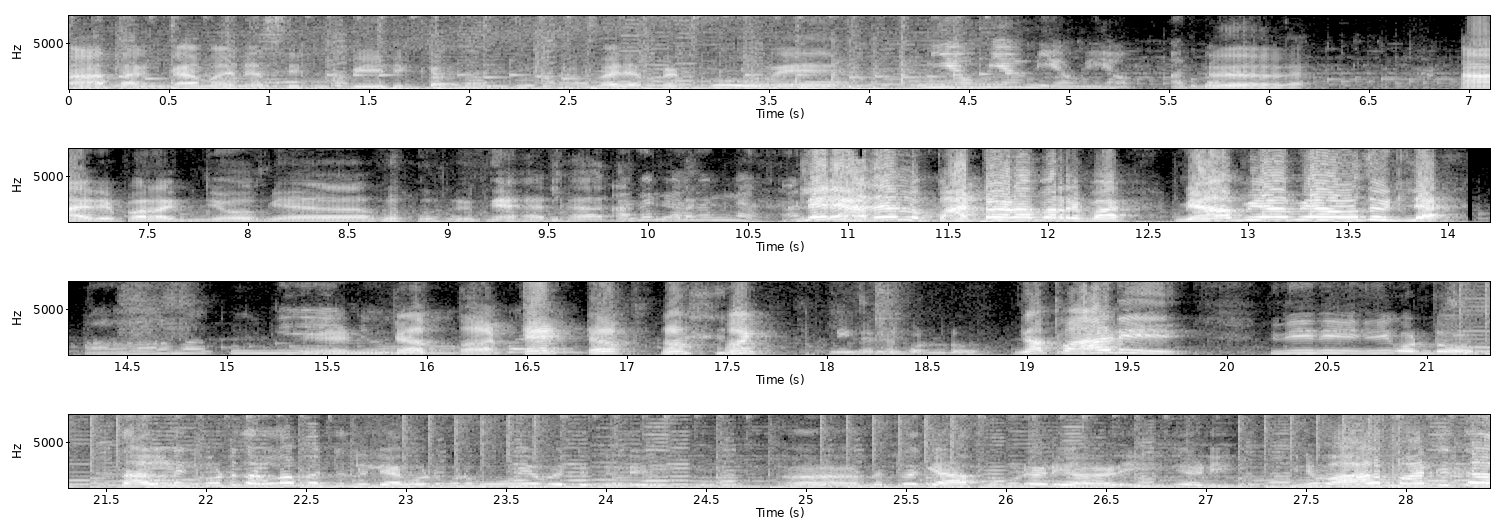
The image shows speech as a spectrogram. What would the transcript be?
ആ തങ്ക മനസ്സിൻ. ഇല്ല, ഇല്ല. ആര് പറഞ്ഞു? മ്യാവൂ. ഞാനാ അതല്ല നിങ്ങളെ- അതല്ല. ഇല്ല ഇല്ല അതേ ഉള്ളു. പാട്ട് പാടാൻ പറഞ്ഞു. പാ- മ്യാവ് മ്യാവ് മ്യാവൊന്നും ഇല്ല. ആമ എന്റെ പൊട്ടറ്റോ. ഞാൻ പാടി. ഇനി ഇനി ഇനി കൊണ്ടുപോകും. തള്ളി ഇങ്ങോട്ട് തള്ളാൻ പറ്റുന്നില്ലേ? അങ്ങോട്ടും ഇങ്ങോട്ട് മൂവ് ചെയ്യാൻ പറ്റുന്നില്ലേ? ആ എന്നിട്ട് ഗ്യാപ്പ് കൂടി അടി അടി ഇനി അടി. ഇനി വാളം മാറ്റിത്താ.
